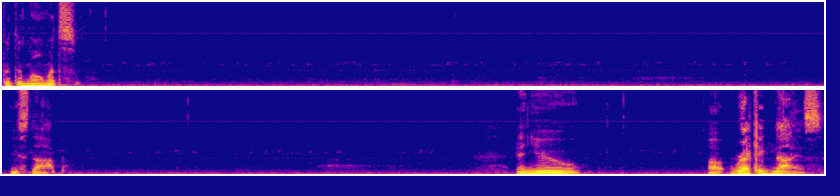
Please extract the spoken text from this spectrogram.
But there are moments you stop. And you uh, recognize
